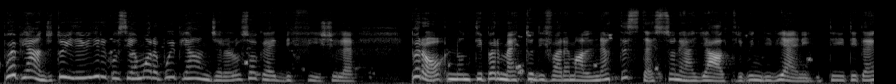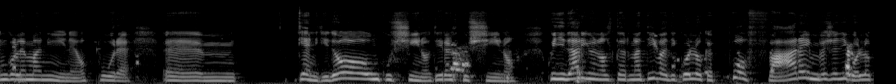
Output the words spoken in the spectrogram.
puoi piangere, tu gli devi dire così, amore, puoi piangere, lo so che è difficile, però non ti permetto di fare male né a te stesso né agli altri, quindi vieni, ti, ti tengo le manine, oppure ehm, tieni, ti do un cuscino, tira il cuscino, quindi dargli un'alternativa di quello che può fare invece di quello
